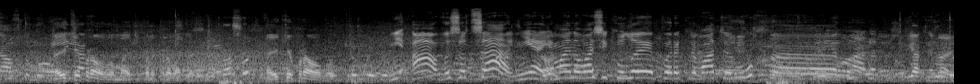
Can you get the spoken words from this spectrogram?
на автомобілях. А яке право ви маєте перекривати? Прошу? А яке право ви? Ні, а, ви за це? Ні, я маю на увазі, коли перекривати рух. Е... Як не маю?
